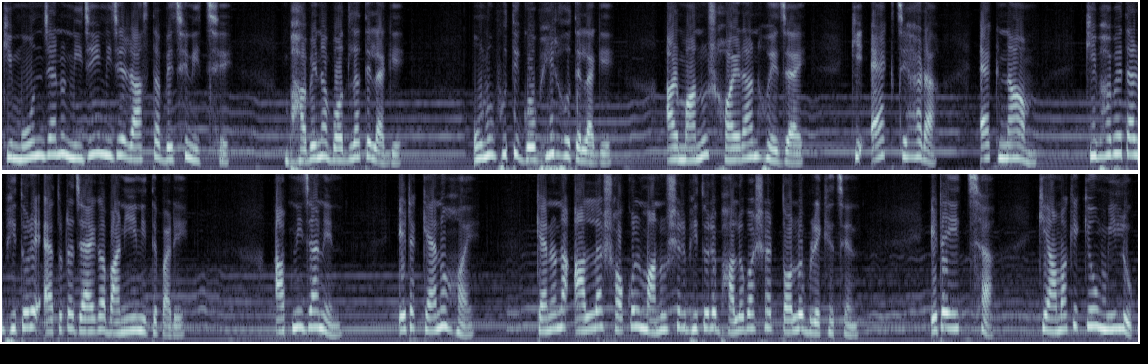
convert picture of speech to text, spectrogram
কি মন যেন নিজেই নিজের রাস্তা বেছে নিচ্ছে, ভাবে না বদলাতে লাগে, অনুভূতি গভীর হতে লাগে, আর মানুষ হয়রান হয়ে যায়, কি এক চেহারা, এক নাম, কীভাবে তার ভিতরে এতটা জায়গা বানিয়ে নিতে পারে। আপনি জানেন, এটা কেন হয়? কেননা আল্লাহ সকল মানুষের ভিতরে ভালোবাসার তলব রেখেছেন। এটা ইচ্ছা কি আমাকে কেউ মিলুক?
